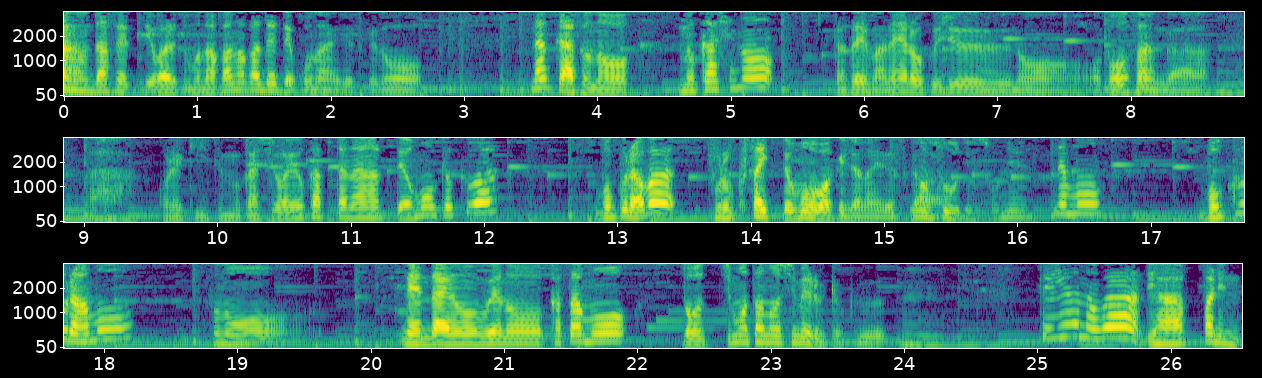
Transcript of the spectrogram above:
出せって言われてもなかなか出てこないですけど、なんかその、昔の、例えばね、60のお父さんが、うんああ、これ聞いて昔は良かったなって思う曲は、僕らは古臭いって思うわけじゃないですか。まあそうですよね。でも、僕らも、その、年代の上の方も、どっちも楽しめる曲うんっていうのが、やっぱり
